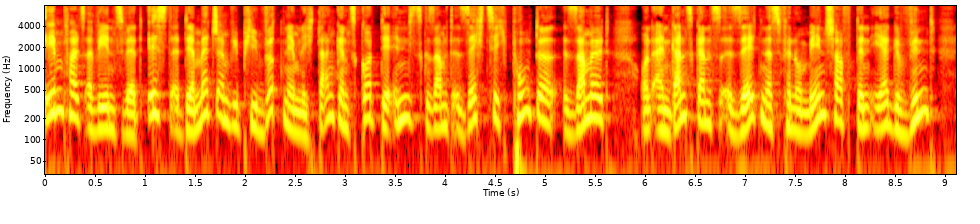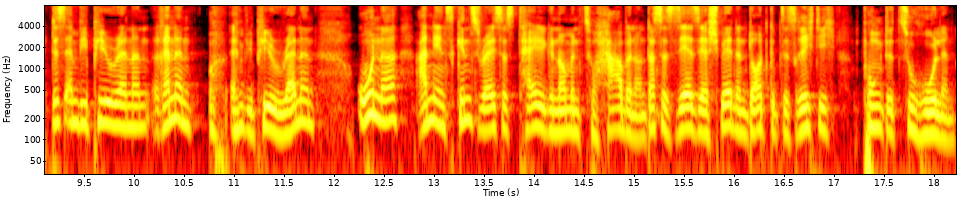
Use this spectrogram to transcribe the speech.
Ebenfalls erwähnenswert ist, der Match-MVP wird nämlich Duncan Scott, der insgesamt 60 Punkte sammelt und ein ganz, ganz seltenes Phänomen schafft, denn er gewinnt das MVP-Rennen, Rennen, MVP-Rennen, ohne an den Skins Races teilgenommen zu haben. Und das ist sehr, sehr schwer, denn dort gibt es richtig Punkte zu holen.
